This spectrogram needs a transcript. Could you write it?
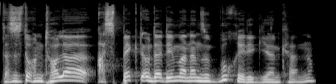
Das ist doch ein toller Aspekt, unter dem man dann so ein Buch redigieren kann. Ne?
